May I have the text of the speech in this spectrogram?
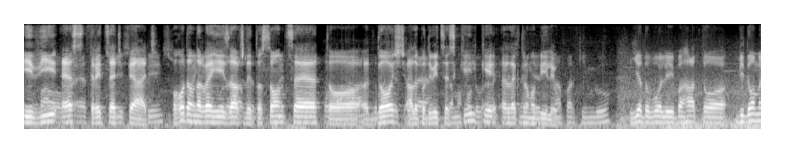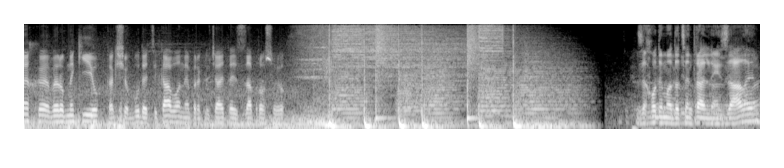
І VS35. Погода в Норвегії завжди то сонце, то дощ, але подивіться, скільки електромобілів. Є доволі багато відомих е, виробників, так що буде цікаво, не переключайтесь, запрошую. Заходимо до центральної зали.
